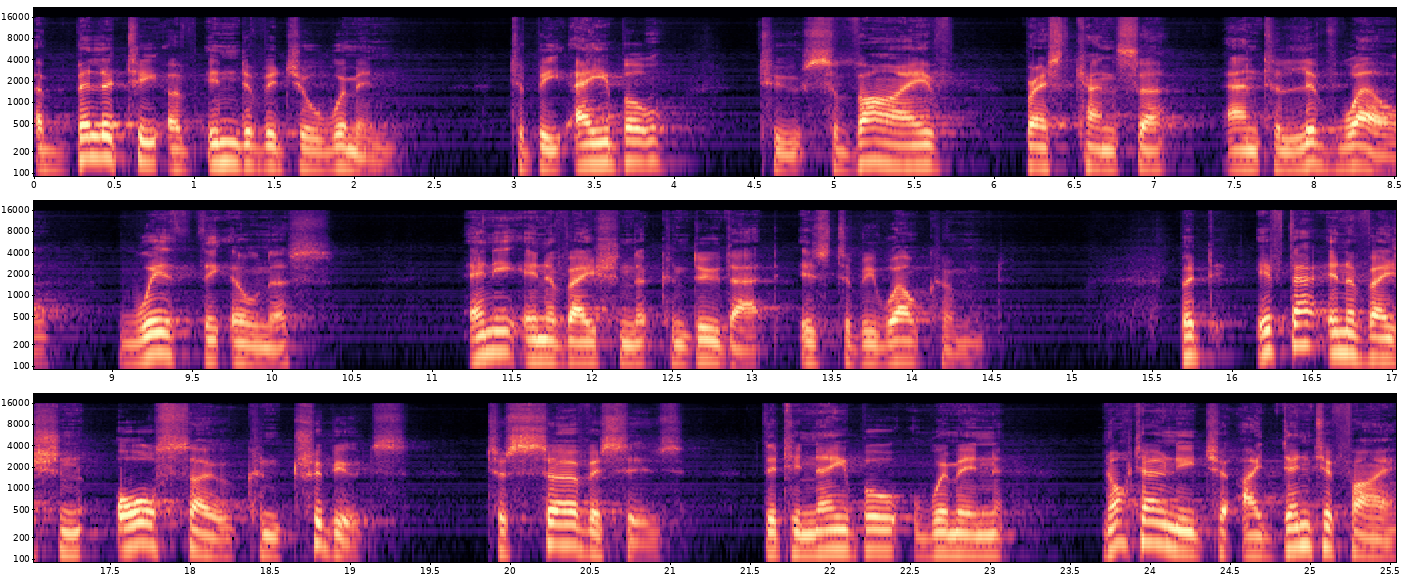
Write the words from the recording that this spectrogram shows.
ability of individual women to be able to survive breast cancer and to live well with the illness, any innovation that can do that is to be welcomed. But if that innovation also contributes to services that enable women not only to identify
